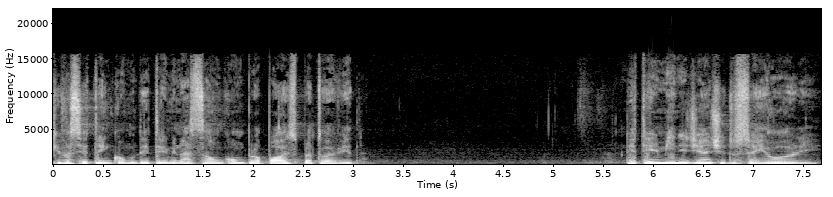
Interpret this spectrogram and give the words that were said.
Que você tem como determinação, como propósito para a tua vida? Determine diante do Senhor e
